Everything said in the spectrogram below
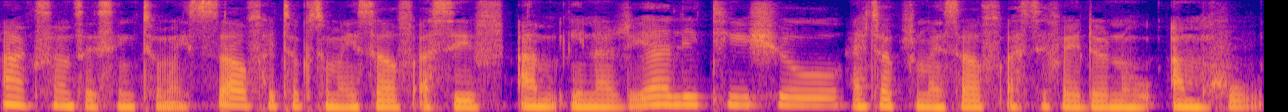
accents. I sing to myself. I talk to myself as if I'm in a reality show. I talk to myself as if I don't know I'm who.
